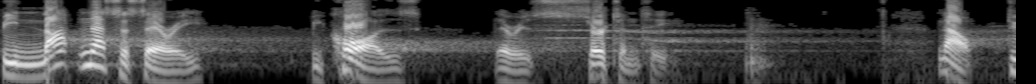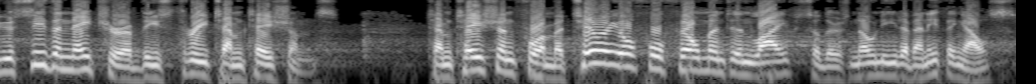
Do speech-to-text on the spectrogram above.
be not necessary because there is certainty. Now, do you see the nature of these three temptations? Temptation for material fulfillment in life, so there's no need of anything else.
